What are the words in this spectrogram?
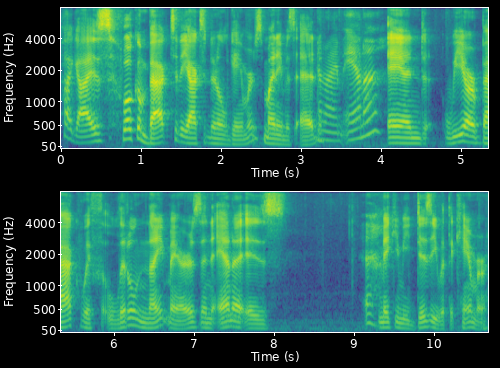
Hi guys, welcome back to the Accidental Gamers. My name is Ed. And I'm Anna. And we are back with Little Nightmares, and Anna is making me dizzy with the camera.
